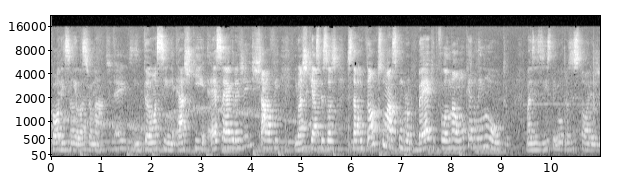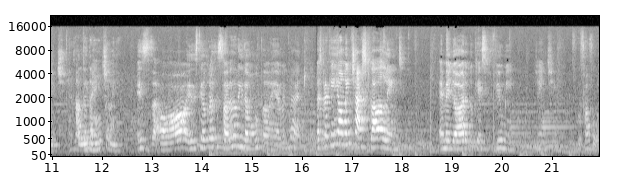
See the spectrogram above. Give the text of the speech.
podem Exatamente. se relacionar. É isso. Então, assim, acho que essa é a grande chave. Eu acho que as pessoas estavam tão acostumadas com o Brokeback que falou não, não quero nenhum outro. Mas existem outras histórias, gente, Exatamente. além da montanha. Exa oh, existem outras histórias além da montanha, é verdade. Mas para quem realmente acha que La La Land é melhor do que esse filme, gente, por favor,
